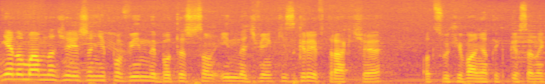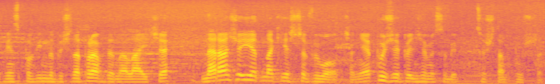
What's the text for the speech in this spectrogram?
Nie no, mam nadzieję, że nie powinny, bo też są inne dźwięki z gry w trakcie odsłuchiwania tych piosenek, więc powinno być naprawdę na lajcie. Na razie jednak jeszcze wyłączę, nie? Później będziemy sobie coś tam puszczać.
